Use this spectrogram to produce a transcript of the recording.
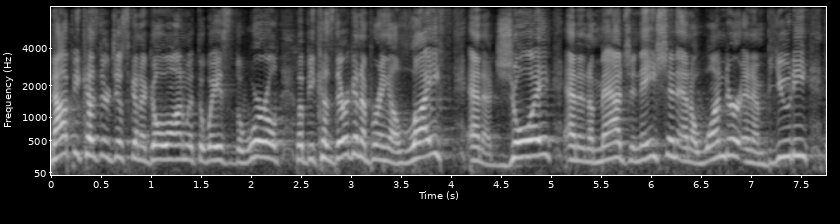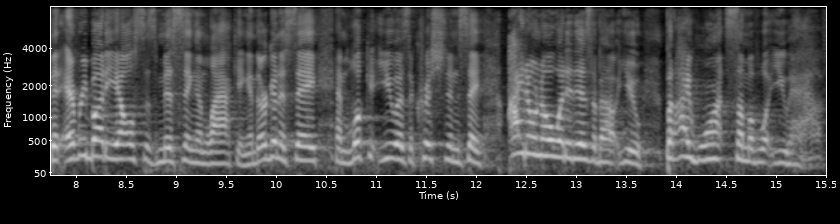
Not because they're just going to go on with the ways of the world, but because they're going to bring a life and a joy and an imagination and a wonder and a beauty that everybody else is missing and lacking. And they're going to say and look at you as a Christian and say, I don't know what it is about you, but I want some of what you have.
